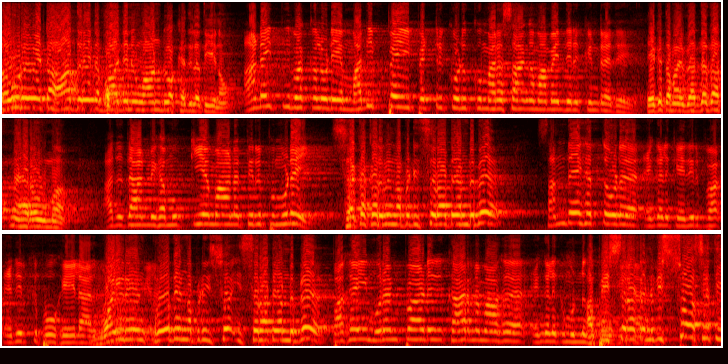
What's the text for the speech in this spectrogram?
ගෞරවයට ආදරයට භාජන වූ ආණ්ඩුවක් හැදලා තියෙනවා. அனைத்து மக்களுடைய மதிப்பை பெற்றுக் கொடுக்கும் அரசாங்கம் அமைந்திருக்கின்றது ඒක තමයි වැදගත්ම හැරවුම. அதுதான் மிக முக்கியமான திருப்பு முனை සැක කරමින් අපිට ඉස්සරහට යන්න බෑ. சந்தேகத்தோட எங்களுக்கு எதிர்ப்பா எதிர்க்கு போக இயலாது வைரியம் క్రోధం பகை முரண்பாடு காரணமாக எங்களுக்கு முன்னுக்கு అప్పుడు ఇస్సరాటని విశ్వాసతి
